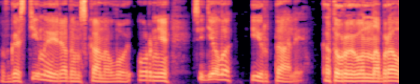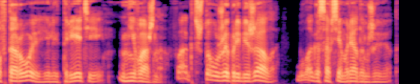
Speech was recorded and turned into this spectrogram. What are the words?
в гостиной рядом с Кана Лой Орни сидела Иртали, которую он набрал второй или третий, неважно, факт, что уже прибежала, благо совсем рядом живет.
